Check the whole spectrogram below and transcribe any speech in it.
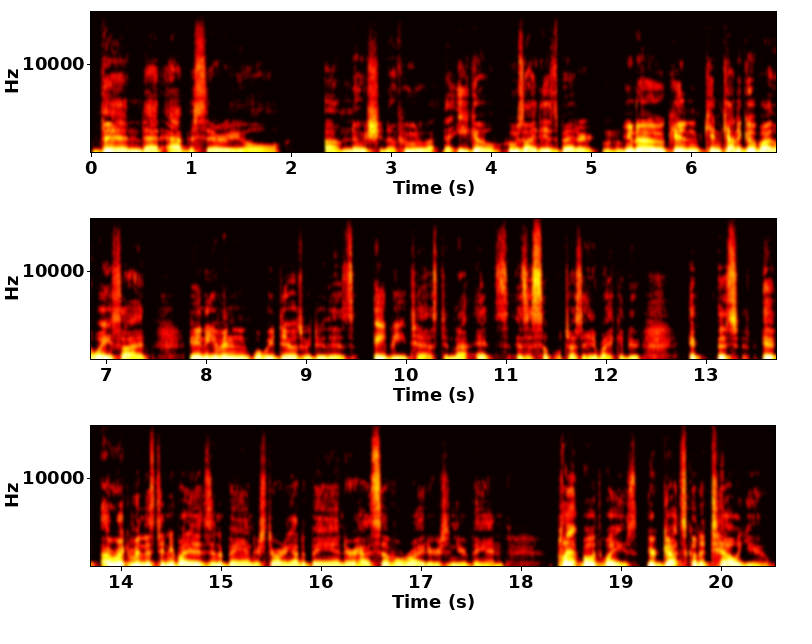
then that adversarial um, notion of who the ego, whose idea is better, you know, can can kind of go by the wayside. And even what we do is we do this A B test, and not, it's it's a simple test that anybody can do. If it's, it, I recommend this to anybody that's in a band or starting out a band or has several writers in your band. Play it both ways. Your gut's going to tell you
